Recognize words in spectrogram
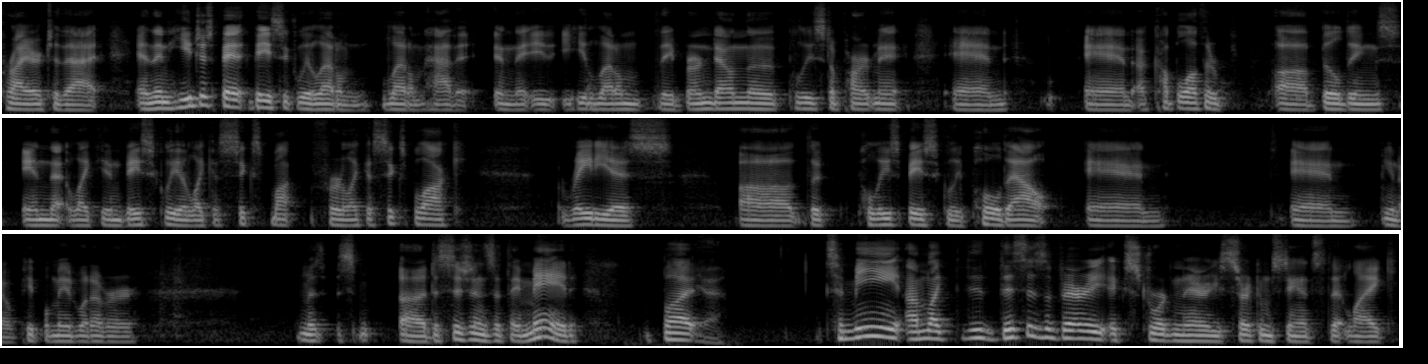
prior to that. And then he just ba- basically let them let them have it. And they he let them they burned down the police department and and a couple other uh, buildings in that like in basically a, like a six block for like a six block radius uh, the police basically pulled out and and you know people made whatever uh, decisions that they made. But yeah. To me i'm like th- this is a very extraordinary circumstance that like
